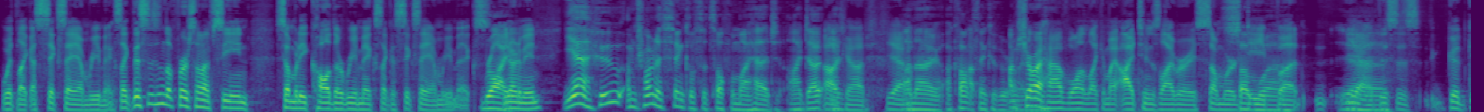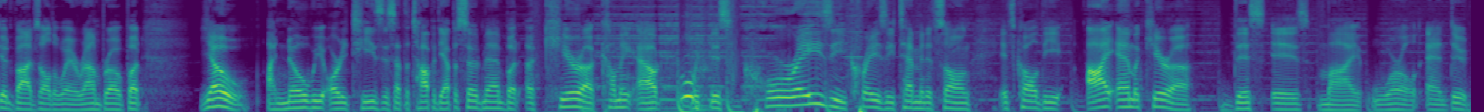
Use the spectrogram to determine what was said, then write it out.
with like a six a.m. remix. Like this isn't the first time I've seen somebody call their remix like a six a.m. remix. Right. You know what I mean? Yeah, who I'm trying to think off the top of my head. I don't. Oh I, god, yeah. I know. I can't think of it. I'm right sure I have one like in my iTunes library somewhere, deep, but yeah. Yeah. this is good good vibes all the way around, bro. But yo, I know we already teased this at the top of the episode, man, but Akira coming out with this crazy, crazy 10 minute song. It's called the I Am Akira, This Is My World. And dude,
